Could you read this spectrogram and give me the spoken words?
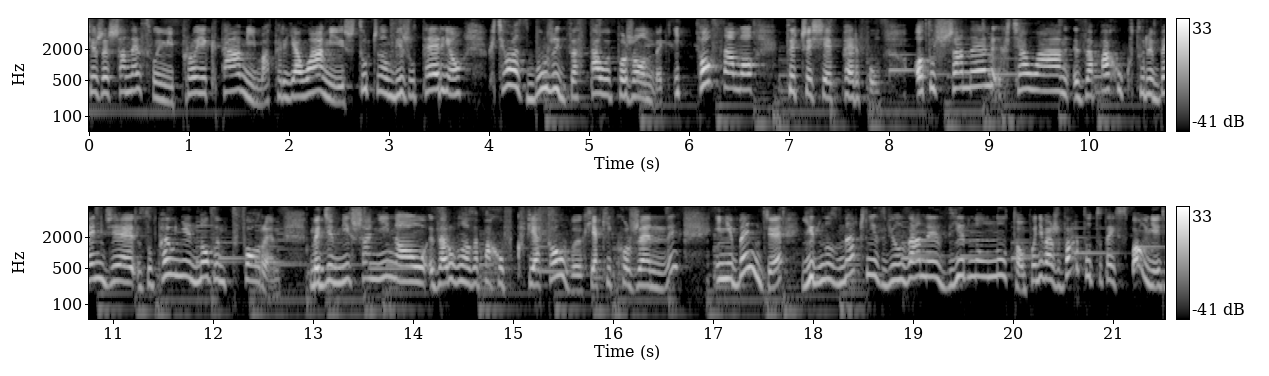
Się, że Chanel swoimi projektami, materiałami, sztuczną biżuterią chciała zburzyć zastały porządek i to samo tyczy się perfum. Otóż Chanel chciała zapachu, który będzie zupełnie nowym tworem, będzie mieszaniną zarówno zapachów kwiatowych, jak i korzennych i nie będzie jednoznacznie związany z jedną nutą, ponieważ warto tutaj wspomnieć,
